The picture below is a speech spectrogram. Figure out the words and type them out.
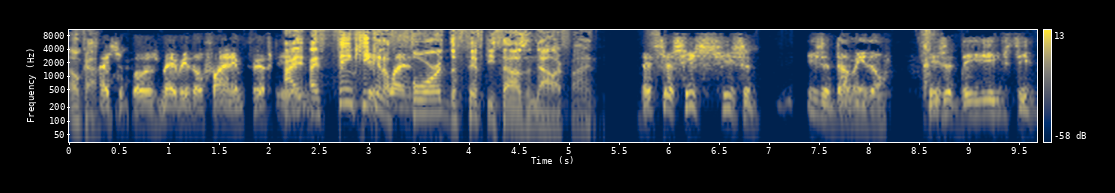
okay. I suppose maybe they'll fine him fifty. I, I think he can playing. afford the fifty thousand dollar fine. It's just he's he's a he's a dummy though. He's a he, he,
